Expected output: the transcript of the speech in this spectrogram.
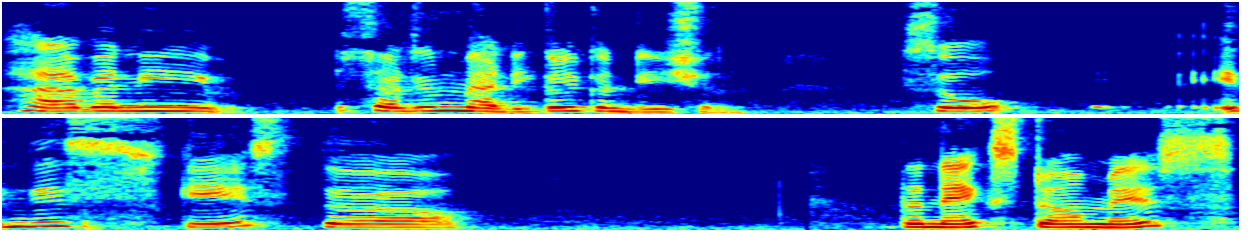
have any certain medical condition. So in this case the the next term is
